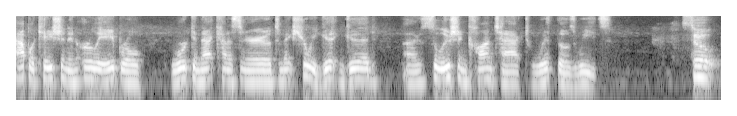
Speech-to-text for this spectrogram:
application in early April work in that kind of scenario to make sure we get good uh, solution contact with those weeds? So,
